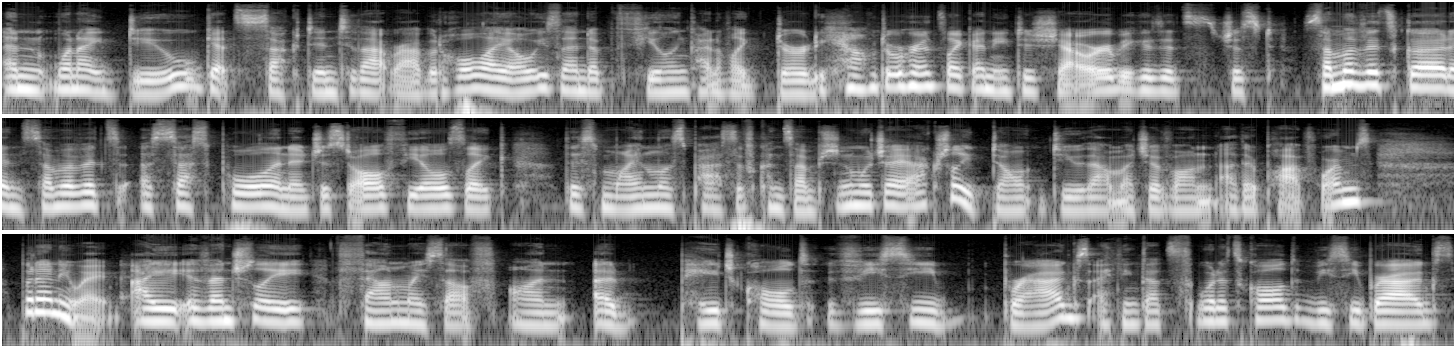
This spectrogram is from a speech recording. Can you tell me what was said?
And when I do get sucked into that rabbit hole, I always end up feeling kind of like dirty afterwards, like I need to shower because it's just some of it's good and some of it's a cesspool. And it just all feels like this mindless passive consumption, which I actually don't do that much of on other platforms. But anyway, I eventually found myself on a page called VC brags. I think that's what it's called VC brags,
